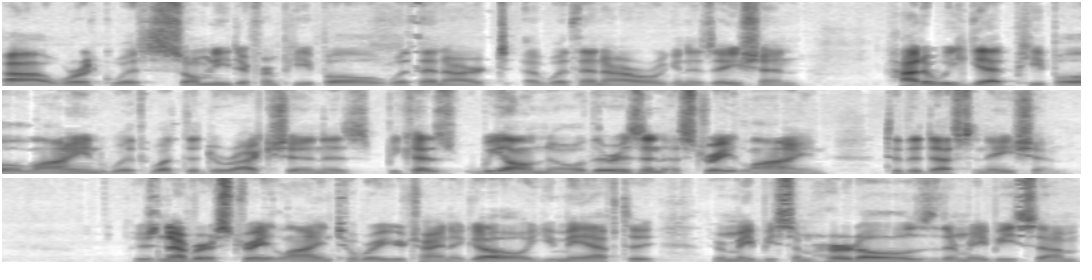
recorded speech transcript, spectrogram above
uh, work with so many different people within our uh, within our organization. How do we get people aligned with what the direction is? Because we all know there isn't a straight line to the destination. There's never a straight line to where you're trying to go. You may have to. There may be some hurdles. There may be some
